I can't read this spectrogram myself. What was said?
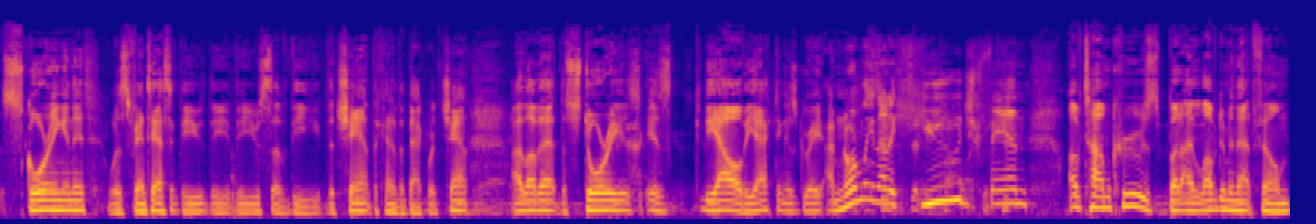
scoring in it was fantastic. The the the use of the the chant, the kind of the backward chant. I love that. The story is is the owl. The acting is great. I'm normally not a huge fan of Tom Cruise, but I loved him in that film.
